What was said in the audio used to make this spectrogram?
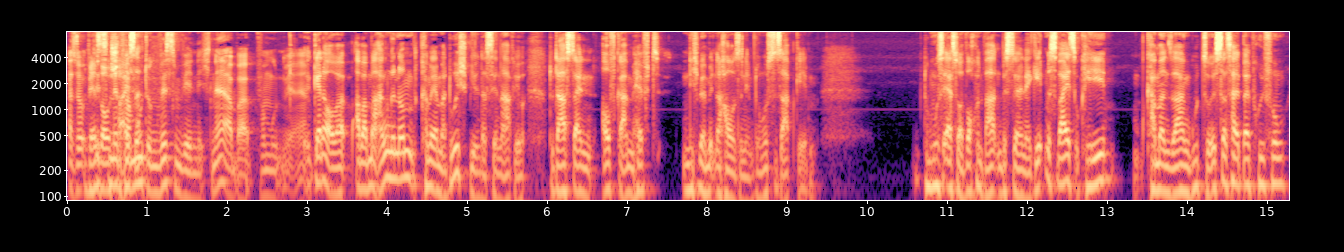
Also ist eine scheiße. Vermutung, wissen wir nicht, ne? Aber vermuten wir, ja. Genau, aber, aber mal angenommen, können wir ja mal durchspielen, das Szenario. Du darfst dein Aufgabenheft nicht mehr mit nach Hause nehmen, du musst es abgeben. Du musst erst mal Wochen warten, bis du dein Ergebnis weißt. Okay, kann man sagen, gut, so ist das halt bei Prüfungen.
